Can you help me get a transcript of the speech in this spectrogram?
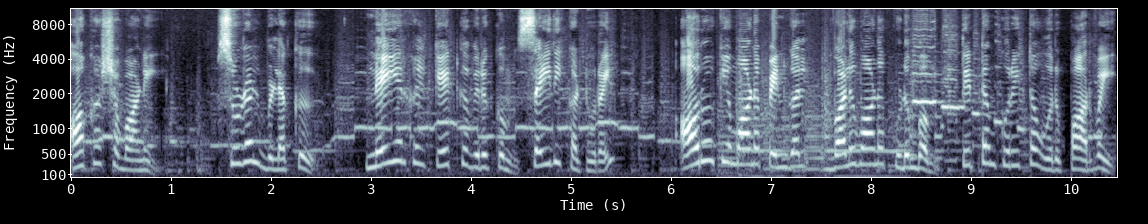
ஆகாஷவாணி. சுழல் விளக்கு. நேயர்கள் கேட்கவிருக்கும் செய்தி கட்டுரை ஆரோக்கியமான பெண்கள் வலுவான குடும்பம் திட்டம் குறித்த ஒரு பார்வை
